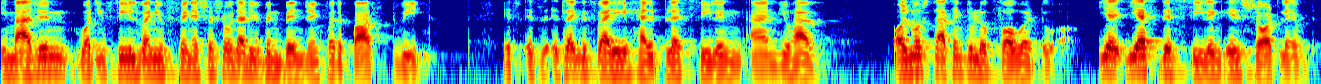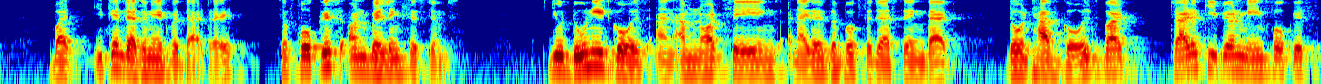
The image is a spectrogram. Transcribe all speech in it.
imagine what you feel when you finish a show that you've been binging for the past week. It's it's it's like this very helpless feeling and you have almost nothing to look forward to. Yeah, yes, this feeling is short-lived, but you can resonate with that, right? So focus on building systems you do need goals and i'm not saying neither is the book suggesting that don't have goals but try to keep your main focus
